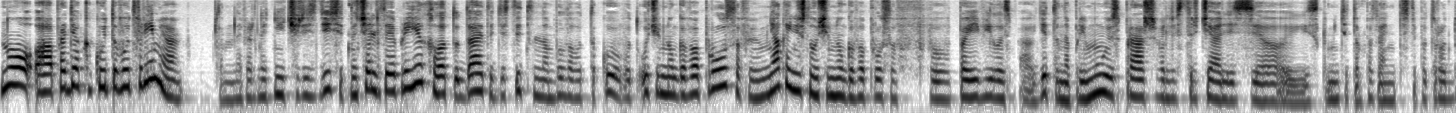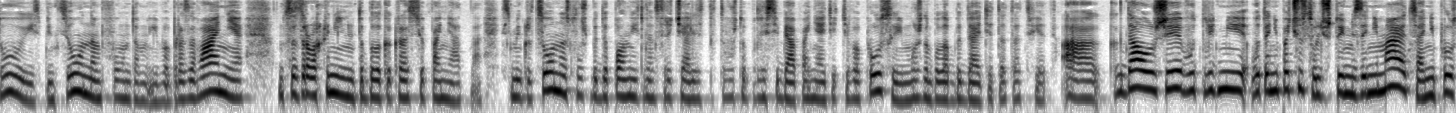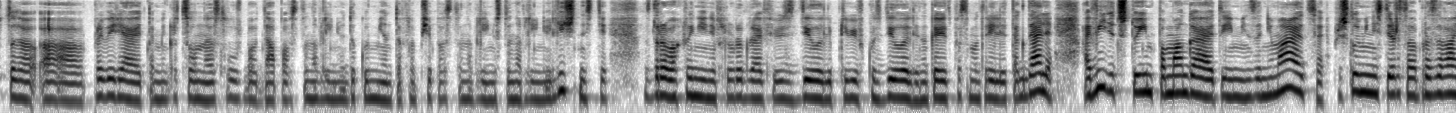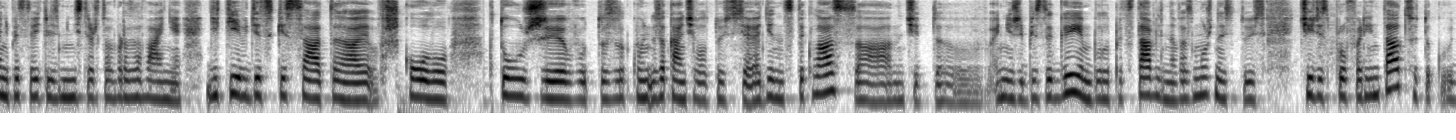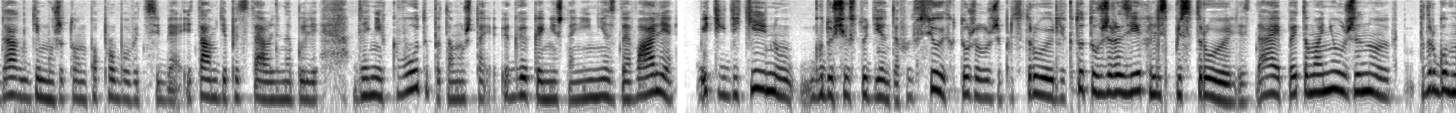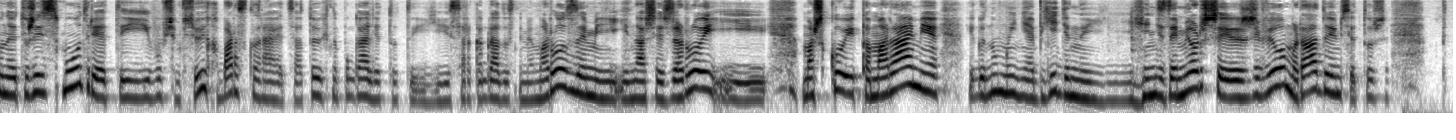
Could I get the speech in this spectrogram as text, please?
Но а пройдя какое-то вот время, там, наверное, дней через 10. Вначале-то я приехала туда, это действительно было вот такое вот очень много вопросов. И у меня, конечно, очень много вопросов появилось. А где-то напрямую спрашивали, встречались э, и с комитетом по занятости по труду, и с пенсионным фондом, и в образовании. Но со здравоохранением это было как раз все понятно. С миграционной службой дополнительно встречались для того, чтобы для себя понять эти вопросы, и можно было бы дать этот ответ. А когда уже вот людьми, вот они почувствовали, что ими занимаются, они просто а, проверяют, там, миграционная служба, да, по восстановлению документов, вообще по восстановлению, установлению личности, здравоохранение, флюорографию сделали, прививку сделали, на ковид посмотрели и так далее, а видят, что им помогают и ими занимаются. Пришло Министерство образования, представитель из Министерства образования, детей в детский сад, э, в школу, кто уже вот заканчивал, то есть 11 класс, а, значит, э, они же без ЕГЭ, им была представлена возможность, то есть через профориентацию такую, да, где может он попробовать себя, и там, где представлены были для них квоты, потому что ЕГЭ, конечно, они не сдавали. Этих детей, ну, будущих студентов, и все, их тоже уже пристроили. Кто-то уже разъехались, пристроились, да, и поэтому они уже, ну, по-другому на эту жизнь смотрят, и, в общем, все, их Хабаровск нравится, а то их напугали тут и 40-градусными морозами, и нашей жарой, и мошкой, и комарами. Я говорю, ну, мы не объеденные, и не замерзшие, живем, радуемся тоже.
